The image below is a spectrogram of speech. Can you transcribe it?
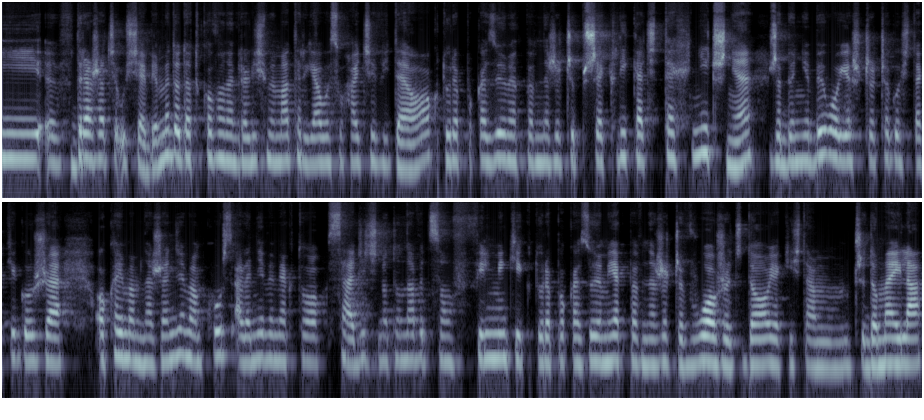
i y, wdrażacie u siebie. My dodatkowo nagraliśmy materiały, słuchajcie, wideo, które pokazują, jak pewne rzeczy przeklikać technicznie, żeby nie było jeszcze czegoś takiego, że ok, mam narzędzie, mam kurs, ale nie wiem, jak to wsadzić. No to nawet są filmiki, które pokazują, jak pewne rzeczy włożyć do jakiejś tam, czy do maila,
